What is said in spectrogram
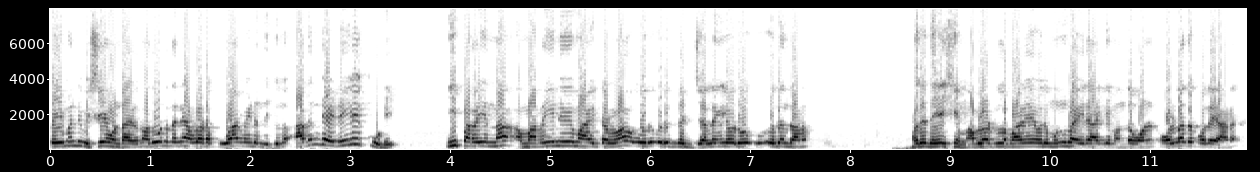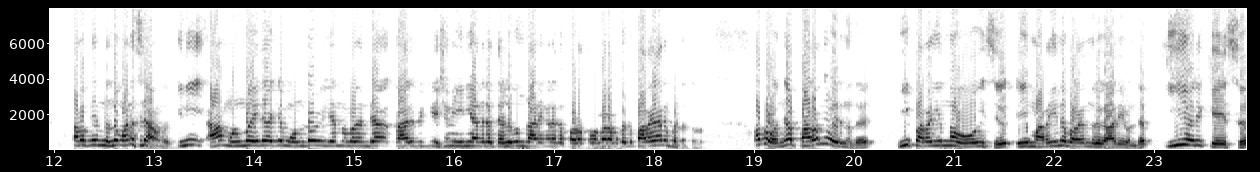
പേയ്മെന്റ് വിഷയം ഉണ്ടായിരുന്നു അതുകൊണ്ട് തന്നെ അവളവിടെ പോകാൻ വേണ്ടി നിൽക്കുന്നു. അതിന്റെ ഇടയിൽ കൂടി ഈ പറയുന്ന മറീനയുമായിട്ടുള്ള ഒരു ഒരു ഗ്രഡ്ജ് അല്ലെങ്കിൽ ഒരു ഒരു എന്താണ് ഒരു ദേഷ്യം അവളോട്ടുള്ള പഴയ ഒരു മുൻവൈരാഗ്യം എന്തോ ഉള്ളത് പോലെയാണ് നമുക്ക് നിന്ന് മനസ്സിലാവുന്നത് ഇനി ആ മുൻവൈരാഗ്യം ഉണ്ടോ ഇല്ല എന്നുള്ളതിന്റെ ക്ലാരിഫിക്കേഷൻ ഇനി അതിന്റെ തെളിവും കാര്യങ്ങളൊക്കെ പുറത്തു വന്നാൽ നമുക്കത് പറയാനും പറ്റത്തുള്ളൂ. അപ്പോൾ ഞാൻ പറഞ്ഞു വരുന്നത് ഈ പറയുന്ന വോയിസിൽ ഈ മറീന പറയുന്ന ഒരു കാര്യമുണ്ട്. ഈ ഒരു കേസ്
